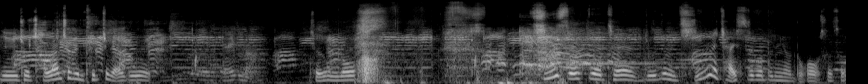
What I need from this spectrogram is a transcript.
네, 저 잘난 척은 듣지. 야 임마 죄송합니다. 지인 쓸게요. 제가 요즘 지인을 잘 쓰거든요. 누가 없어서.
